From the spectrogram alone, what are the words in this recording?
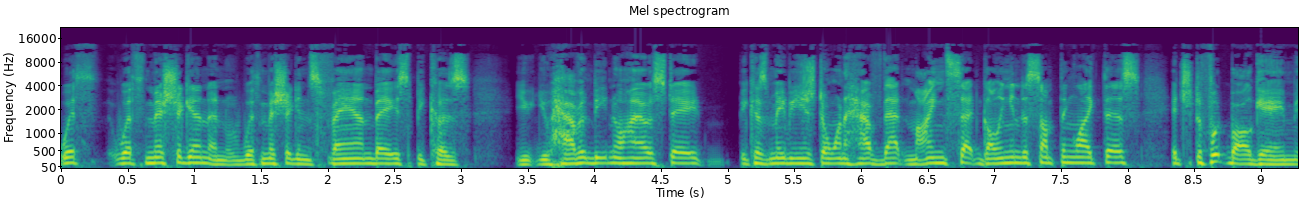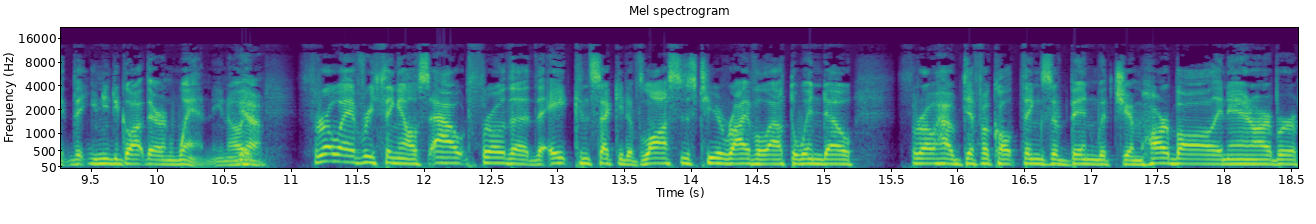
with with Michigan and with Michigan's fan base because you, you haven't beaten Ohio State because maybe you just don't want to have that mindset going into something like this. It's just a football game that you need to go out there and win. You know, Yeah. throw everything else out. Throw the the eight consecutive losses to your rival out the window. Throw how difficult things have been with Jim Harbaugh in Ann Arbor.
